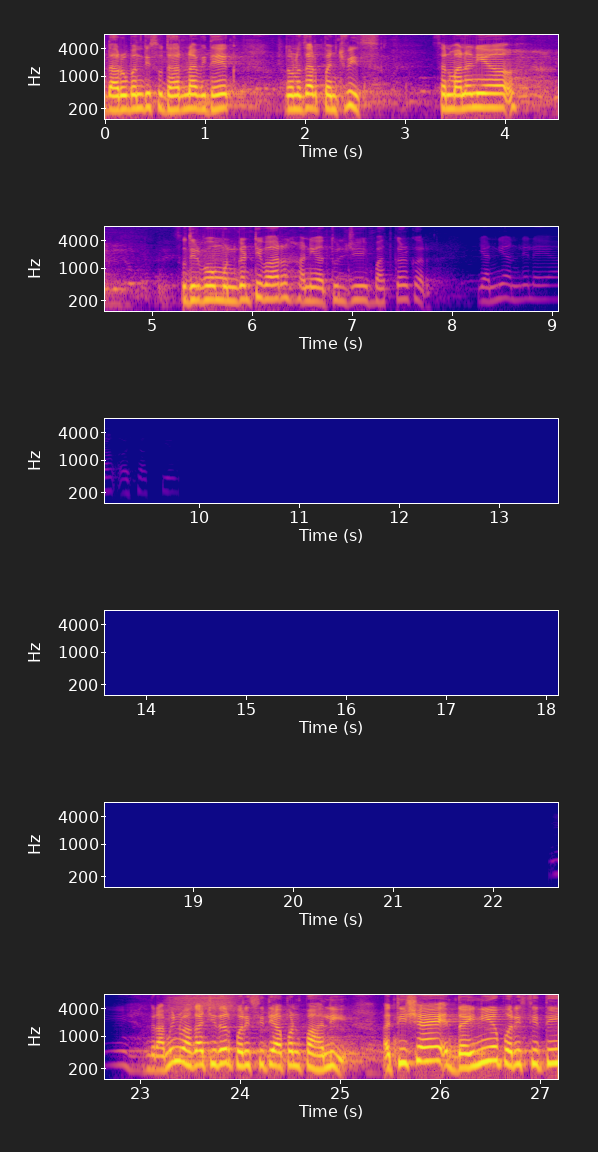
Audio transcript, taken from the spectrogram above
दारूबंदी सुधारणा विधेयक दोन हजार पंचवीस. सन्माननीय सुधीरभाऊ मुनगंटीवार आणि अतुलजी भातकळकर यांनी आणलेल्या या ग्रामीण भागाची जर परिस्थिती आपण पाहिली अतिशय दयनीय परिस्थिती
